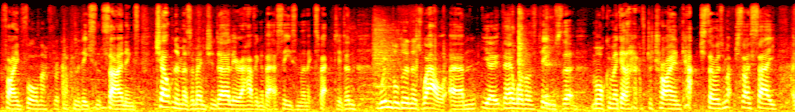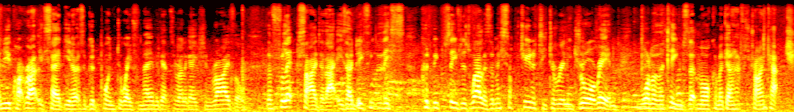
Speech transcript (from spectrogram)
find form after a couple of decent signings. Cheltenham as I mentioned earlier are having a better season than expected. And Wimbledon as well um, you know they're one of the teams that Morecambe are going to have to try and catch. So as much as I say and you quite rightly said you know it's a good point away from home against a relegation rival. The flip side of that is I do think that this could be perceived as well as a missed opportunity to really draw in one of the teams that Morecambe are going to have to try and catch.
